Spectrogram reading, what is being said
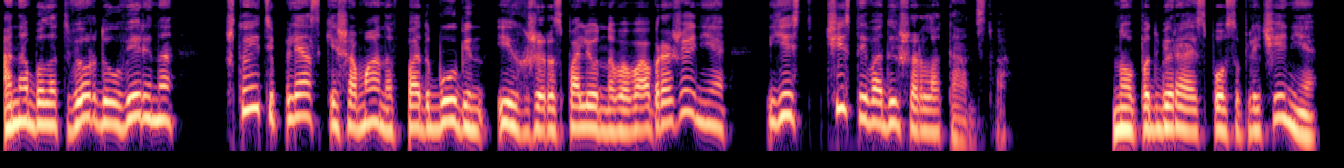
Она была твердо уверена, что эти пляски шаманов под бубен их же распаленного воображения есть чистой воды шарлатанство. Но, подбирая способ лечения,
